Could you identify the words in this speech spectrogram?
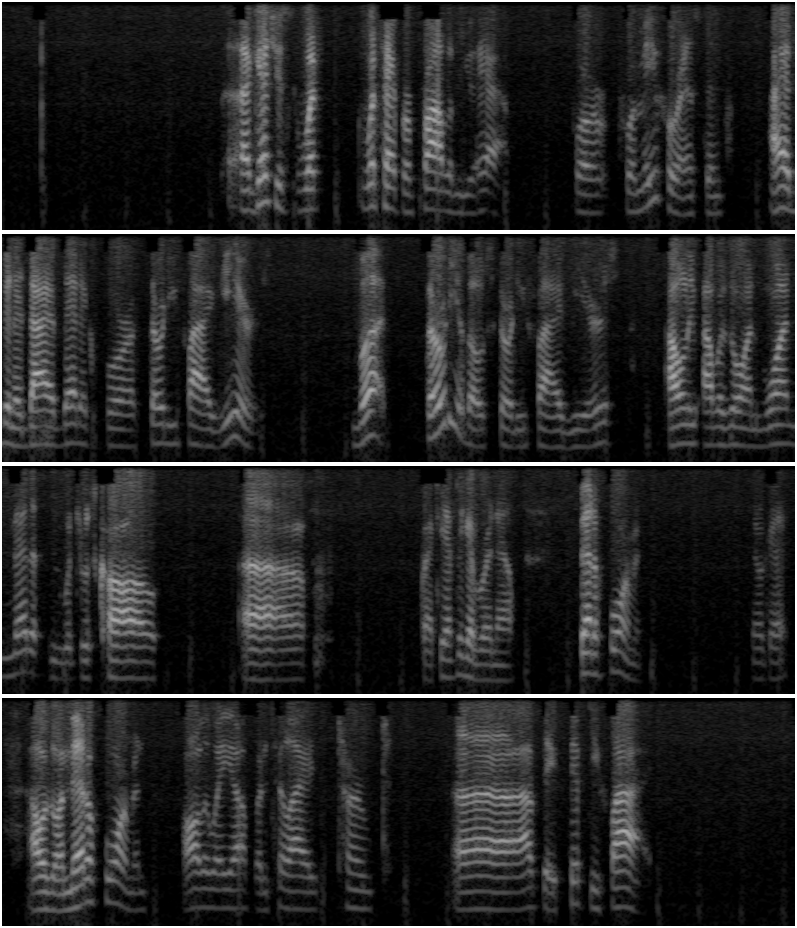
I guess it's what what type of problem you have. For for me, for instance, I had been a diabetic for 35 years, but 30 of those 35 years, I only I was on one medicine, which was called uh, I can't think of it right now, metformin. Okay, I was on metformin all the way up until I turned uh, I'll say 55.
